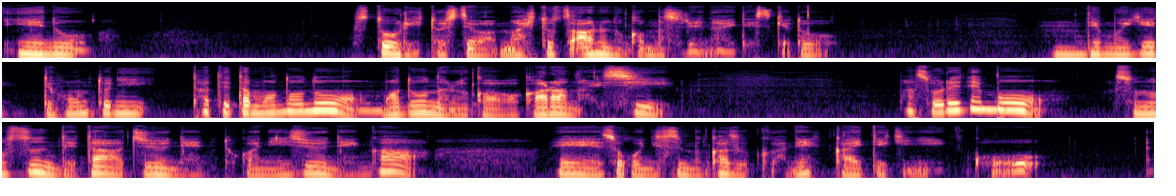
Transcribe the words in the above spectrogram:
家のストーリーとしてはまあ一つあるのかもしれないですけど、うん、でも家って本当に建てたものの、まあ、どうなるかわからないし、まあ、それでもその住んでた10年とか20年が、えー、そこに住む家族がね快適にこう、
